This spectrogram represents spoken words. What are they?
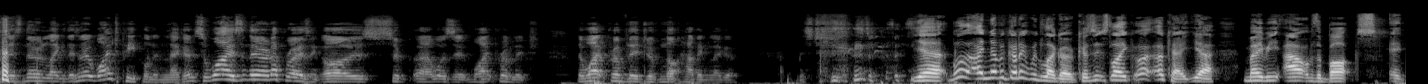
there's no like there's no white people in Lego. So why isn't there an uprising? Oh, it's sup- uh, what is it? White privilege. The white privilege of not having Lego. Yeah, well, I never got it with Lego because it's like, okay, yeah, maybe out of the box, it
